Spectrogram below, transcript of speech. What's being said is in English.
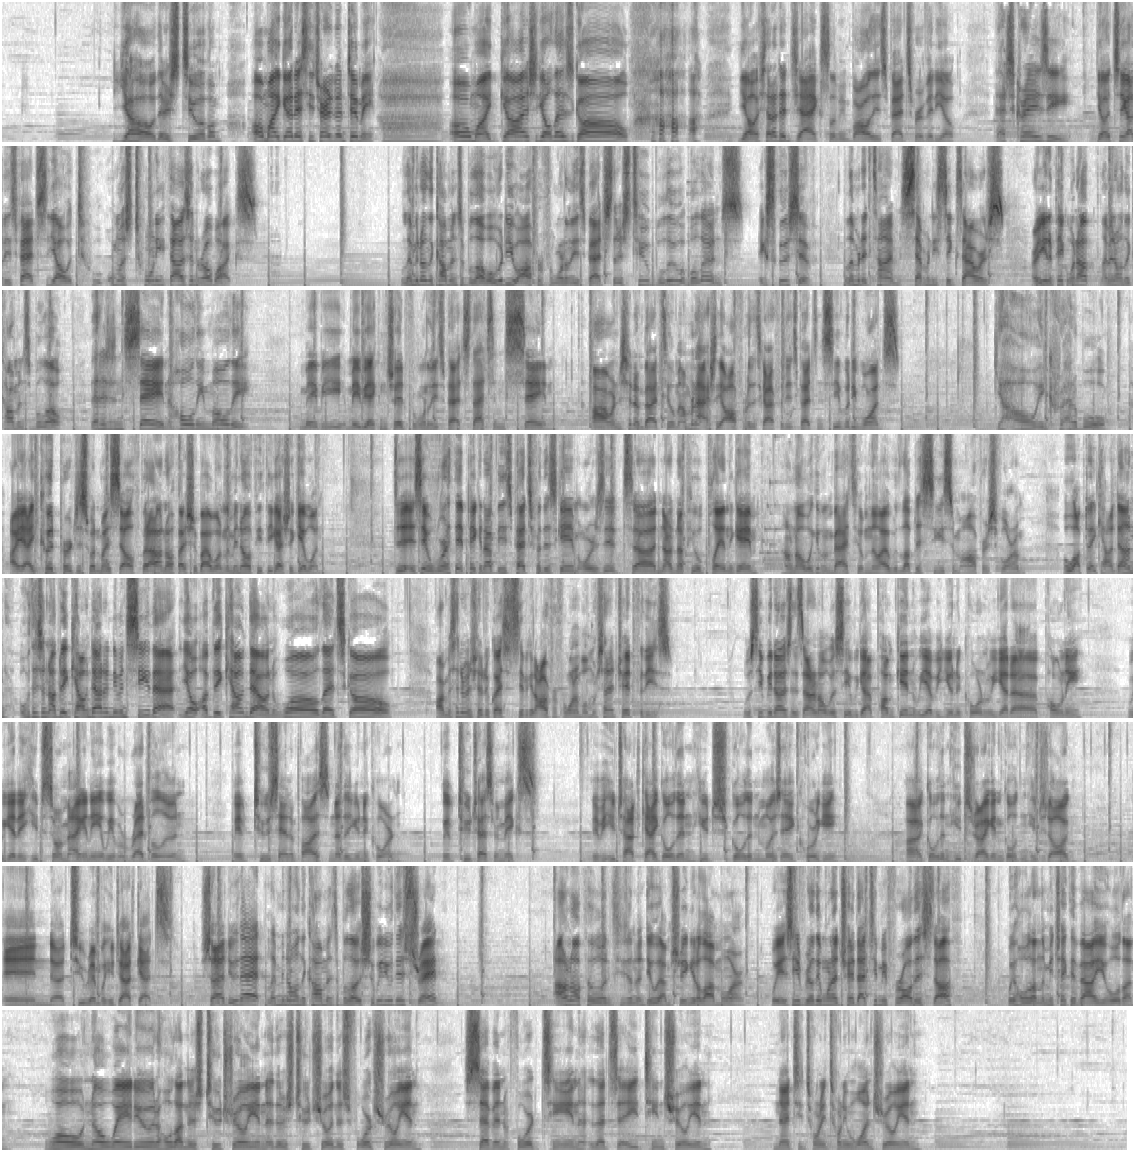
Yo, there's two of them. Oh my goodness, he traded them to me. Oh my gosh, yo, let's go. yo, shout out to Jax. Let me borrow these pets for a video. That's crazy. Yo, check out these pets. Yo, almost 20,000 Robux. Let me know in the comments below. What would you offer for one of these pets? There's two blue balloons. Exclusive. Limited time. 76 hours. Are you to pick one up? Let me know in the comments below. That is insane. Holy moly. Maybe, maybe I can trade for one of these pets. That's insane. Uh, I'm going to send him back to him. I'm to actually offer this guy for these pets and see what he wants. Yo, incredible. I, I could purchase one myself, but I don't know if I should buy one. Let me know if you think I should get one. Is it worth it picking up these pets for this game, or is it uh, not enough people playing the game? I don't know. We'll give them back to him, though. I would love to see some offers for them. Oh, update countdown? Oh, there's an update countdown. I didn't even see that. Yo, update countdown. Whoa, let's go. I'm to send him a trade request to see if we can offer for one of them. We're trying to trade for these. We'll see if he does this. I don't know. We'll see. We got a pumpkin. We have a unicorn. We got a pony. We get a huge storm agony. We have a red balloon. We have two Santa Paws, another unicorn. We have two chest mimics. We have a huge cat golden, huge golden mosaic corgi, uh, golden huge dragon, golden huge dog, and uh, two rainbow huge hacked cats. Should I do that? Let me know in the comments below. Should we do this trade? I don't know if he's gonna do it. I'm sure you can get a lot more. Wait, is he really want to trade that to me for all this stuff? Wait, hold on. Let me check the value. Hold on. Whoa, no way, dude. Hold on. There's 2 trillion. There's 2 trillion. There's 4 trillion. 7, 14, that's 18 trillion, 19, 20, 21 trillion,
